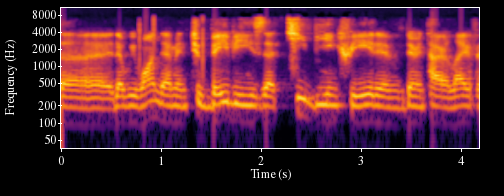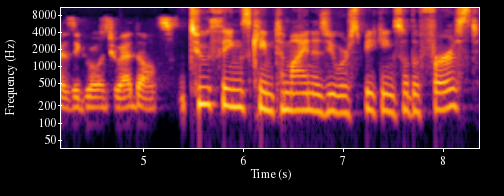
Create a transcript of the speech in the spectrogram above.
uh, that we want them into babies that keep being creative their entire life as they grow into adults. Two things came to mind as you were speaking. So the first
